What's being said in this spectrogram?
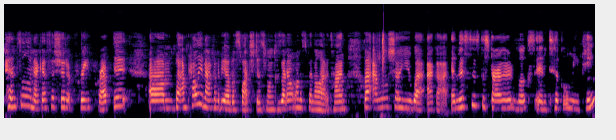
pencil, and I guess I should have pre-prepped it. Um, but I'm probably not going to be able to swatch this one because I don't want to spend a lot of time. But I will show you what I got. And this is the Starlooks in Tickle Me Pink.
